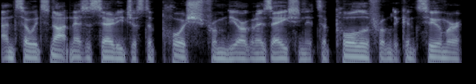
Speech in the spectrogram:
And so it's not necessarily just a push from the organization, it's a pull from the consumer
